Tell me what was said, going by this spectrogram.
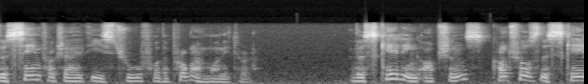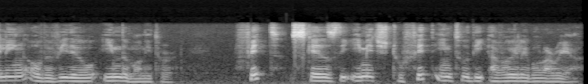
The same functionality is true for the program monitor. The scaling options controls the scaling of the video in the monitor. Fit scales the image to fit into the available area.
